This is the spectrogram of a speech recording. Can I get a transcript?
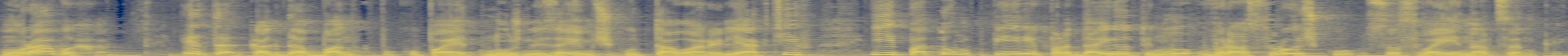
мурабаха – это когда банк покупает нужный заемщику товар или актив и потом перепродает ему в рассрочку со своей наценкой.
